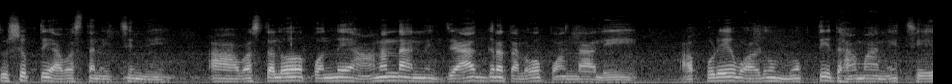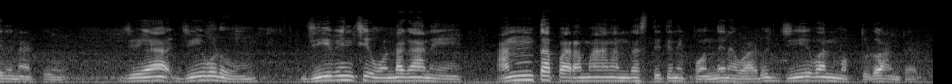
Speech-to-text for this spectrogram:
సుషుప్తి అవస్థను ఇచ్చింది ఆ అవస్థలో పొందే ఆనందాన్ని జాగ్రత్తలో పొందాలి. అప్పుడే వాడు ముక్తి ధామాన్ని చేరినట్టు జీవుడు జీవించి ఉండగానే అంత పరమానంద స్థితిని పొందినవాడు జీవన్ముక్తుడు అంటాడు.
